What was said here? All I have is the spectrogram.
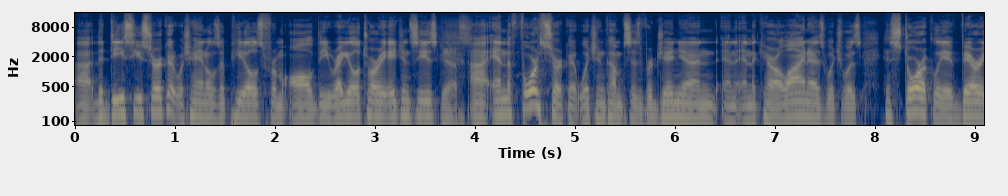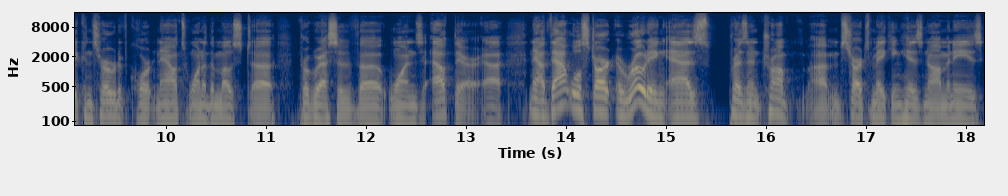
uh, the D.C. Circuit, which handles appeals from all the regulatory agencies, yes. uh, and the Fourth Circuit, which encompasses Virginia and, and, and, the Carolinas, which was historically a very conservative court. Now it's one of the most uh, progressive uh, ones out there. Uh, now, that will start eroding as President Trump um, starts making his nominees.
